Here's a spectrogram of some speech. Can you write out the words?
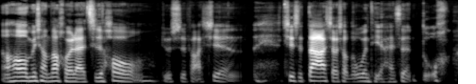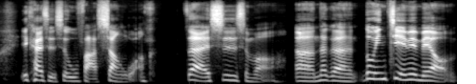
然后没想到回来之后，就是发现，哎，其实大大小小的问题还是很多。一开始是无法上网，再来是什么？呃，那个录音界面没有。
